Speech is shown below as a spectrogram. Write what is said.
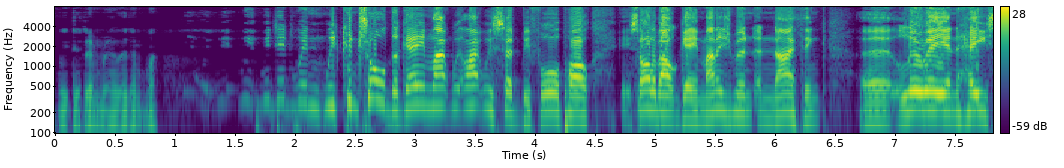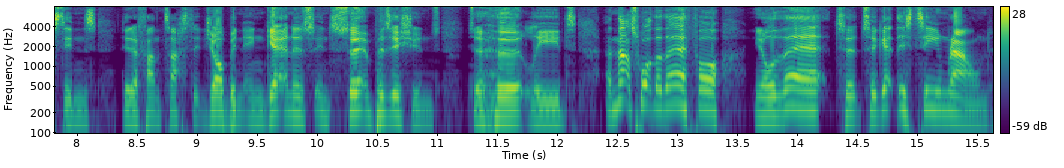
we did him really, didn't we? We, we did win. We controlled the game, like we, like we said before, Paul. It's all about game management, and I think uh, Lui and Hastings did a fantastic job in, in getting us in certain positions to hurt Leeds, and that's what they're there for. You know, they're there to, to get this team round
